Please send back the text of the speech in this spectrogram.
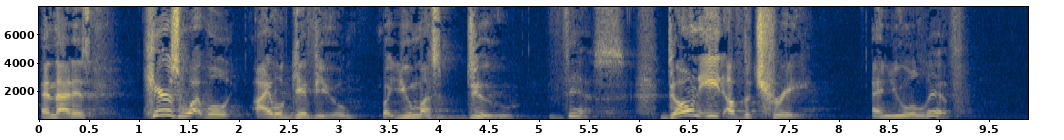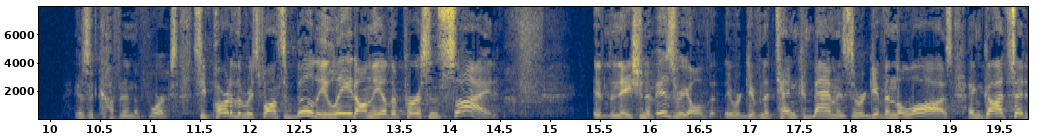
and that is, here's what will I will give you, but you must do this. Don't eat of the tree, and you will live. Is a covenant of works. See, part of the responsibility laid on the other person's side the nation of Israel. They were given the Ten Commandments, they were given the laws. And God said,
